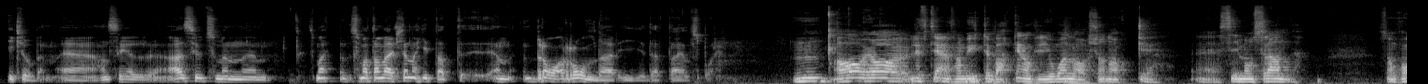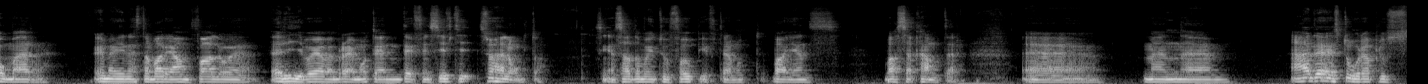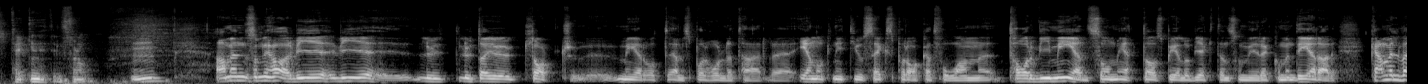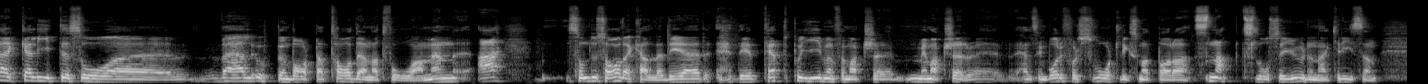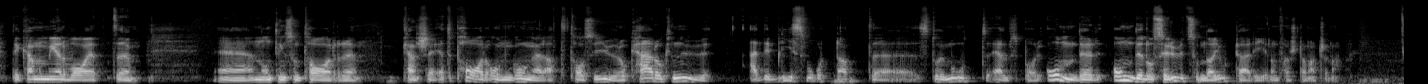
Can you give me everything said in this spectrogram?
i klubben. Uh, han ser, han ser ut som en som, som att han verkligen har hittat en bra roll där i detta Elfsborg. Mm. Ja, jag lyfter gärna fram ytterbacken också. Johan Larsson och eh, Simon Strand. Som kommer, är med i nästan varje anfall och eh, är, är och även bra mot en defensivt så här långt då. Sen så hade de ju tuffa uppgifter mot Bayerns vassa kanter. Eh, men eh, det är stora plustecken hittills för dem. Mm. Ja men som ni hör, vi, vi lutar ju klart eh, mer åt Elfsborg-hållet här. Eh, 1,96 på raka tvåan tar vi med som ett av spelobjekten som vi rekommenderar. Kan väl verka lite så eh, väl uppenbart att ta denna tvåa, men äh, som du sa där Kalle, det är, det är tätt på given för matcher, med matcher. Helsingborg får svårt liksom att bara snabbt slå sig ur den här krisen. Det kan mer vara ett, eh, någonting som tar kanske ett par omgångar att ta sig ur. Och här och nu, äh, det blir svårt att äh, stå emot Elfsborg. Om det, om det då ser ut som det har gjort här i de första matcherna.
